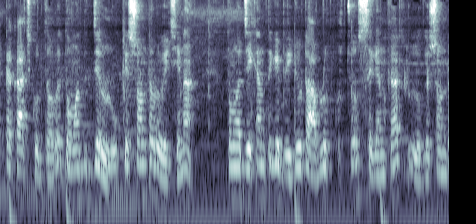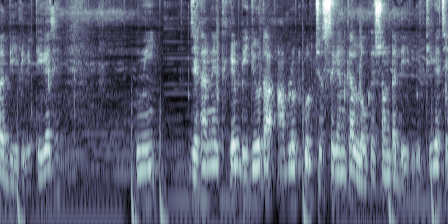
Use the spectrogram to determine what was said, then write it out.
একটা কাজ করতে হবে। তোমাদের যে লোকেশনটা রয়েছে না, তোমরা যেখান থেকে ভিডিওটা আপলোড করছ, সেখানকার লোকেশনটা দিয়ে দিবে, ঠিক আছে? তুমি যেখানে থেকে ভিডিওটা আপলোড করছ, সেখানকার লোকেশনটা দিয়ে দিবে, ঠিক আছে?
